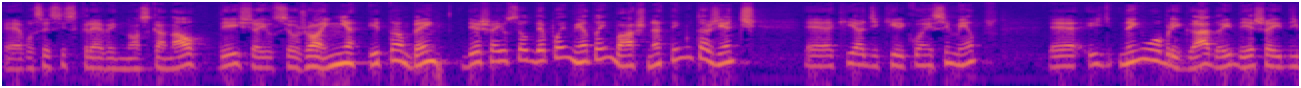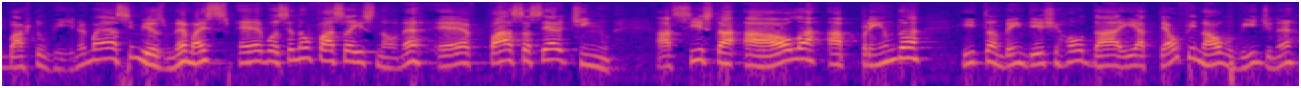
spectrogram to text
é, você se inscreve aí no nosso canal, deixa aí o seu joinha e também deixa aí o seu depoimento aí embaixo, né? Tem muita gente é, que adquire conhecimento é, e nenhum obrigado aí deixa aí debaixo do vídeo, né? Mas é assim mesmo, né? Mas é, você não faça isso não, né? É, faça certinho. Assista a aula, aprenda e também deixe rodar aí até o final do vídeo, né?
